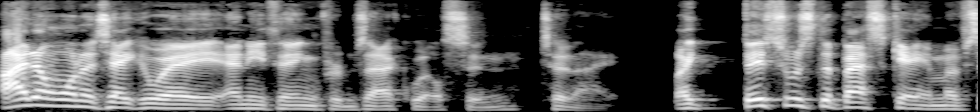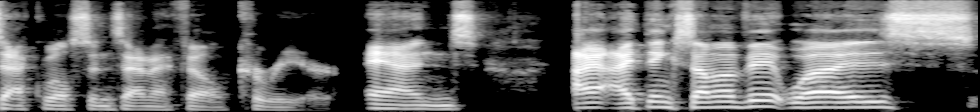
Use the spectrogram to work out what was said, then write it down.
I don't want to take away anything from Zach Wilson tonight. Like this was the best game of Zach Wilson's NFL career, and I, I think some of it was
